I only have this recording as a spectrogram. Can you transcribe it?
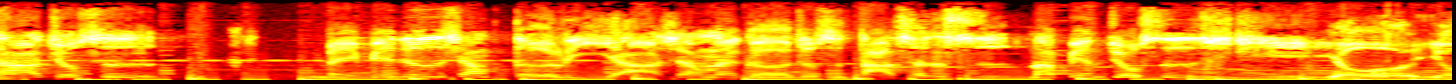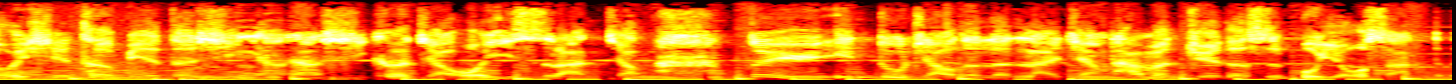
它就是。像德里呀，像那个就是大城市那边就是西有有一些特别的信仰，像锡克教或伊斯兰教。对于印度教的人来讲，他们觉得是不友善的。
